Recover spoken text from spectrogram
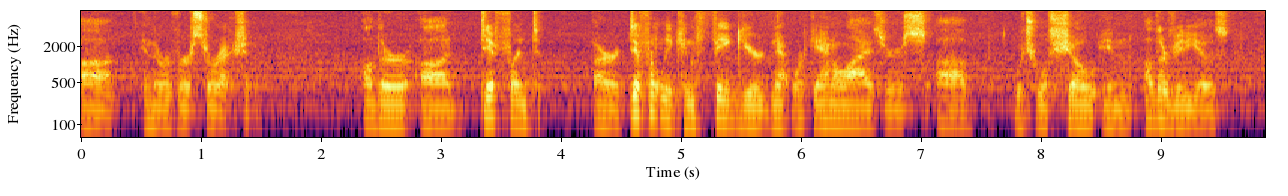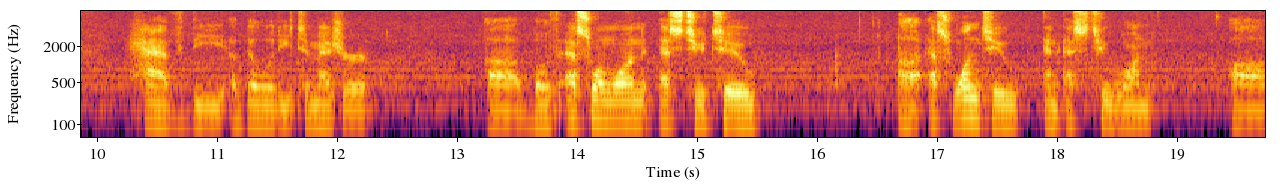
uh, in the reverse direction. Other uh, different or differently configured network analyzers, uh, which we'll show in other videos, have the ability to measure uh, both S11, S22, uh, S12, and S21 uh,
